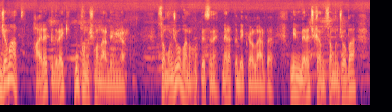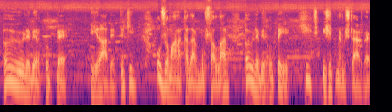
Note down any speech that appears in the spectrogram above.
Cemaat hayret ederek bu konuşmalar dinliyor. Somuncu Baba'nın hutbesini merakla bekliyorlardı. Minbere çıkan Somuncu Baba öyle bir hutbe irad etti ki o zamana kadar Bursalılar öyle bir hutbeyi hiç işitmemişlerdi.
